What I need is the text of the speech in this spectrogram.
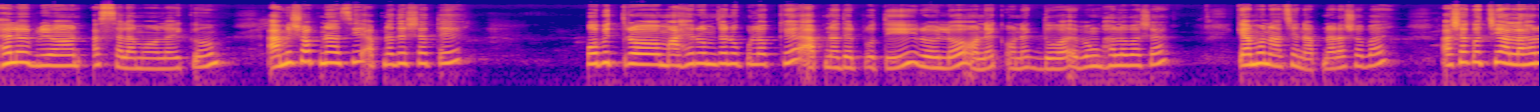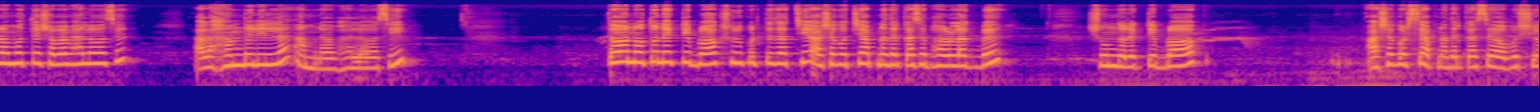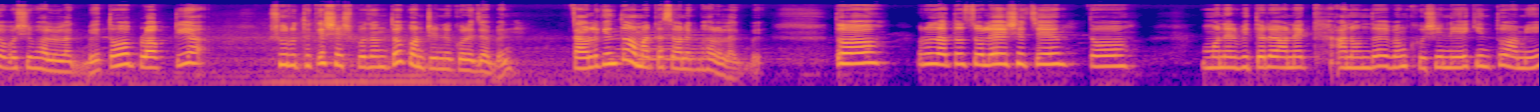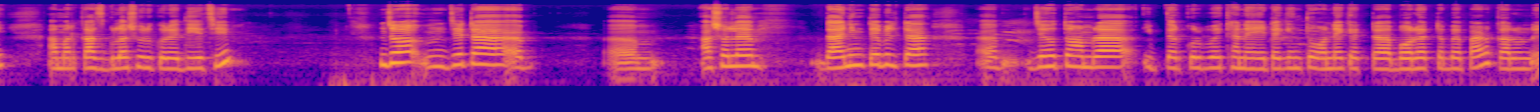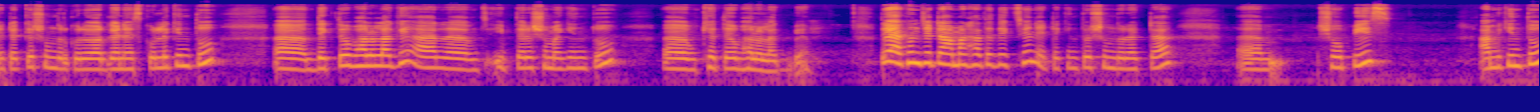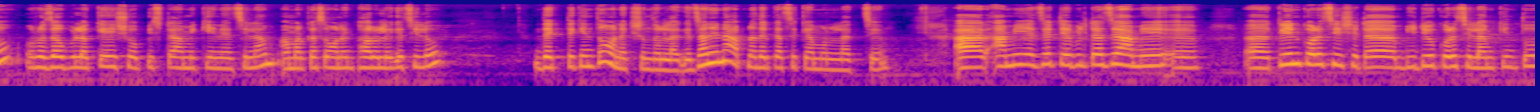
Hello Brian আসসালামু আলাইকুম। আমি স্বপ্ন আছি আপনাদের সাথে। পবিত্র মাহে রমজান উপলক্ষে আপনাদের প্রতি রইল অনেক অনেক দোয়া এবং ভালোবাসা। কেমন আছেন আপনারা সবাই? আশা করছি আল্লাহর রহমতে সবাই ভালো আছেন। আলহামদুলিল্লাহ আমরা ভালো আছি। তো নতুন একটি ব্লগ শুরু করতে যাচ্ছি। আশা করছি আপনাদের কাছে ভালো লাগবে। সুন্দর একটি ব্লগ। আশা করছি আপনাদের কাছে অবশ্যই অবশ্যই ভালো লাগবে। তো ব্লগটি শুরু থেকে শেষ পর্যন্ত কন্টিনিউ করে যাবেন। তাহলে কিন্তু আমার কাছে অনেক ভালো লাগবে। তো রোজা তো চলে এসেছে। তো মনের ভিতরে অনেক আনন্দ এবং খুশি নিয়ে কিন্তু আমি আমার কাজগুলো শুরু করে দিয়েছি। যেটা আসলে ডাইনিং টেবিলটা যেহেতু আমরা ইফতার করব এখানে, এটা কিন্তু অনেক একটা বড় একটা ব্যাপার, কারণ এটাকে সুন্দর করে অর্গানাইজ করলে কিন্তু দেখতেও ভালো লাগে আর ইফতারের সময় কিন্তু খেতেও ভালো লাগবে। তো এখন যেটা আমার হাতে দেখছেন, এটা কিন্তু সুন্দর একটা শোপিস আমি কিন্তু রোজা উপলক্ষে এই শোপিসটা আমি কিনেছিলাম, আমার কাছে অনেক ভালো লেগেছিল। দেখতে কিন্তু অনেক সুন্দর লাগে। জানি না আপনাদের কাছে কেমন লাগছে। আর আমি এই যে টেবিলটা যে আমি ক্লিন করেছি সেটা ভিডিও করেছিলাম, কিন্তু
